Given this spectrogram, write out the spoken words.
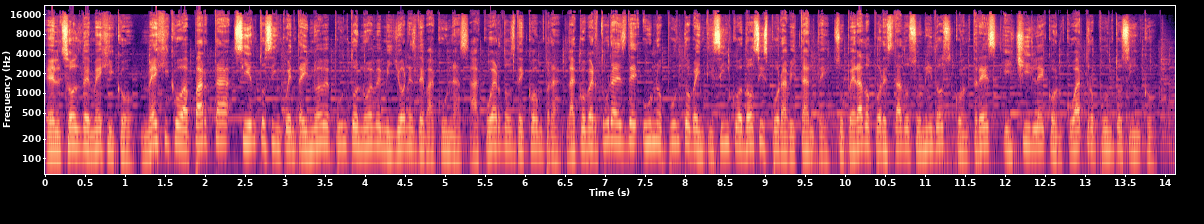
El Sol de México. México aparta 159.9 millones de vacunas. Acuerdos de compra. La cobertura es de 1.25 dosis por habitante, superado por Estados Unidos con 3 y Chile con 4.5.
